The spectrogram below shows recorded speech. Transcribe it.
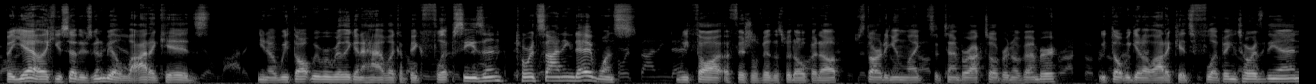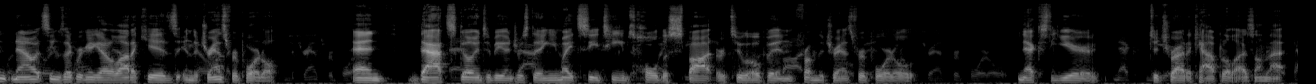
But yeah, like you said, there's going to be a lot of kids. You know, we thought we were really going to have like a big flip season towards signing day once we thought official visits would open up starting in like September, October, November. We thought we'd get a lot of kids flipping towards the end. Now it seems like we're going to get a lot of kids in the transfer portal. And that's going to be interesting. You might see teams hold a spot or two open from the transfer portal next year to try to capitalize on that.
